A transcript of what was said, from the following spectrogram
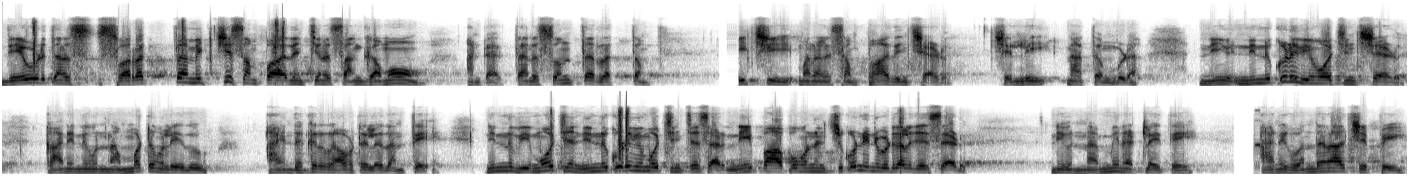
దేవుడు తన స్వరక్తమిచ్చి సంపాదించిన సంఘము అంటారు. తన సొంత రక్తం ఇచ్చి మనల్ని సంపాదించాడు. చెల్లి నా తమ్ముడ నీ నిన్ను కూడా విమోచించాడు. కానీ నువ్వు నమ్మటం లేదు. ఆయన దగ్గర రావటం లేదు అంతే. నిన్ను విమోచన నిన్ను కూడా విమోచించేశాడు. నీ పాపము నుంచి కూడా నిన్ను విడుదల చేశాడు. నీవు నమ్మినట్లయితే ఆయనకు వందనాలు చెప్పి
